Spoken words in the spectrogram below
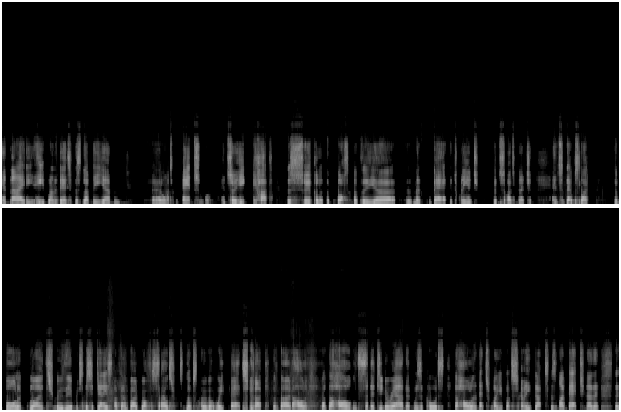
And they, he, one of the dads had this lovely, um, uh, almost like a bandsaw, and so he cut the circle at the bottom of the uh, the bat, the 20 inch good sized miniature, and so that was like the ball had blown through there, which they said, Danny, it's not going to bode well for sales. It looks like we've got weak bats, you know, the a hole. But the whole synergy around it was, of course, the whole, and that's why you've got so many ducks, because my bats, you know, they, they,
